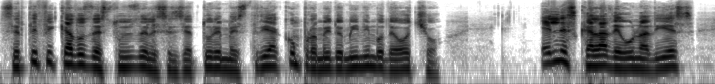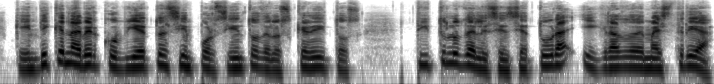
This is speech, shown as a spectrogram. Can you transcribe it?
certificados de estudios de licenciatura y maestría con promedio mínimo de 8, en la escala de 1 a 10, que indiquen haber cubierto el 100% de los créditos, títulos de licenciatura y grado de maestría,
